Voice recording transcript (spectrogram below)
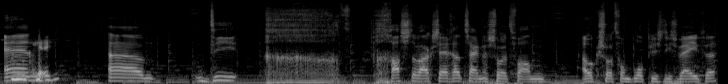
En. Ehm, die gasten, wou ik zeggen, het zijn een soort van. Ook een soort van blopjes die zweven.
